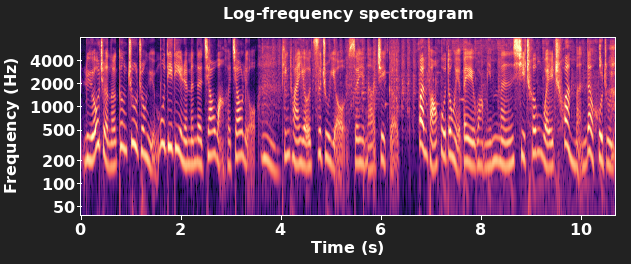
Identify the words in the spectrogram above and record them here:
旅游者呢更注重与目的地人们的交往和交流，嗯，拼团游、自助游，所以呢，这个换房互动也被网民们戏称为“串门的互助游”。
